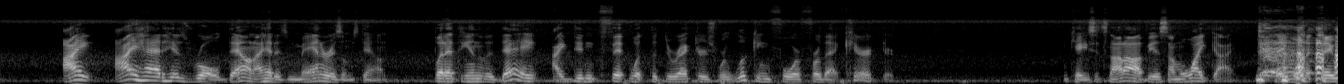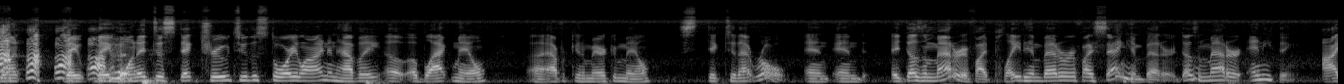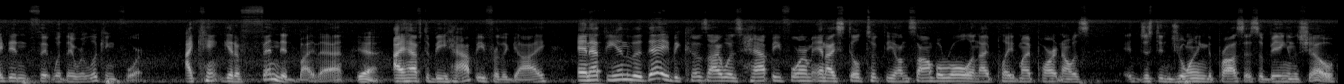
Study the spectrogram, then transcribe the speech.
I I had his role down. I had his mannerisms down, but at the end of the day, I didn't fit what the directors were looking for for that character. In case it's not obvious, I'm a white guy. They wanted, they want they they wanted to stick true to the storyline and have a, a, a black male, uh, African American male, stick to that role. And and it doesn't matter if I played him better or if I sang him better. It doesn't matter anything. I didn't fit what they were looking for. I can't get offended by that. Yeah. I have to be happy for the guy. And at the end of the day, because I was happy for him and I still took the ensemble role and I played my part and I was just enjoying the process of being in the show,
